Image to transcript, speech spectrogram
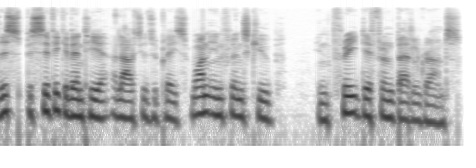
This specific event here allows you to place one influence cube in three different battlegrounds.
